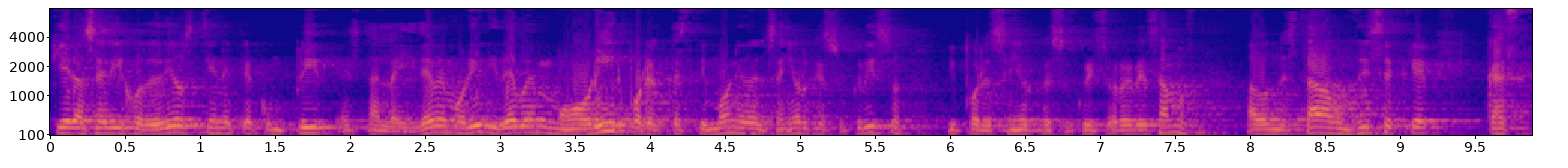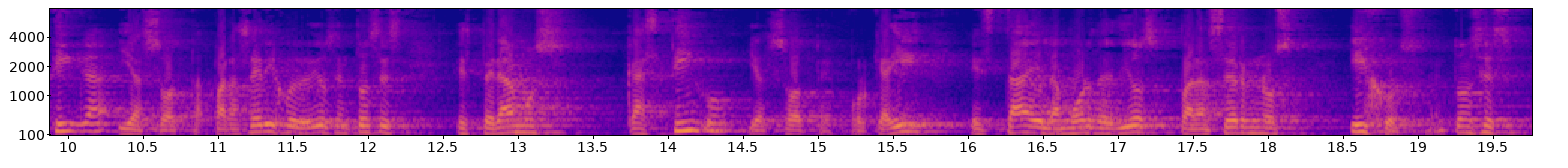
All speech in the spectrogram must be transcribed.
quiera ser hijo de Dios tiene que cumplir esta ley. Debe morir y debe morir por el testimonio del Señor Jesucristo y por el Señor Jesucristo. Regresamos a donde estábamos. Dice que castiga y azota. Para ser hijo de Dios entonces esperamos castigo y azote, porque ahí está el amor de Dios para hacernos hijos. Entonces,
